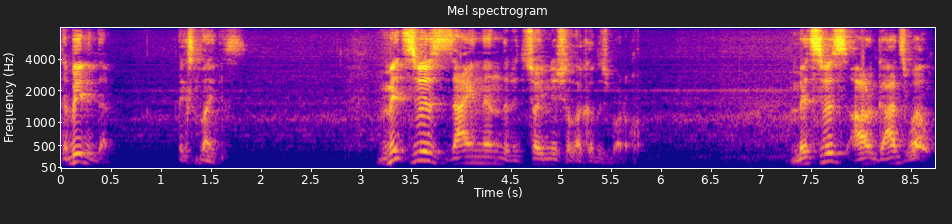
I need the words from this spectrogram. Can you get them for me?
The meaning them. Explain this. Mitzvahs seinen Ritzoyne Shel Baruch Mitzvahs are God's will.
